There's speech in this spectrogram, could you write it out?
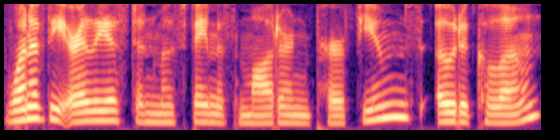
One of the earliest and most famous modern perfumes, Eau de Cologne,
